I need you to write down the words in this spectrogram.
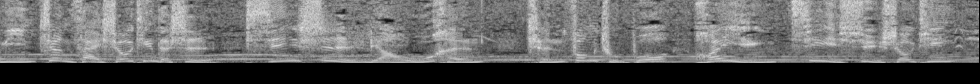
您正在收听的是《心事了无痕》，陈峰主播，欢迎继续收听。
